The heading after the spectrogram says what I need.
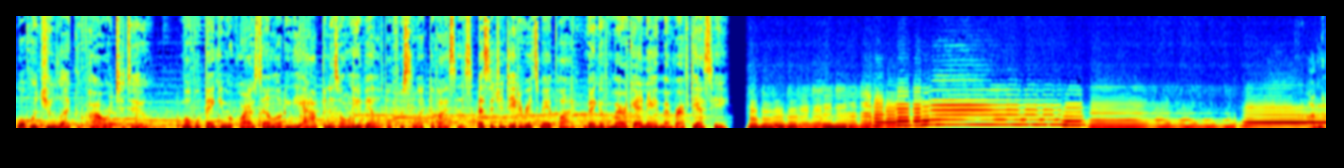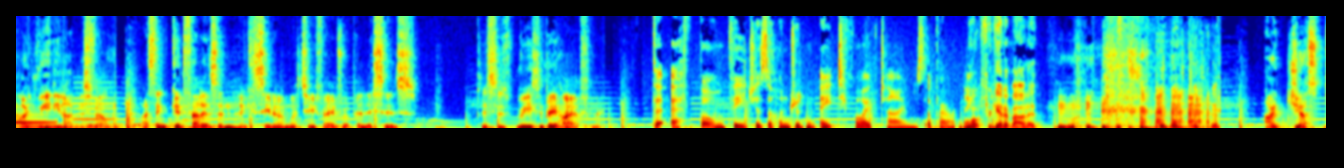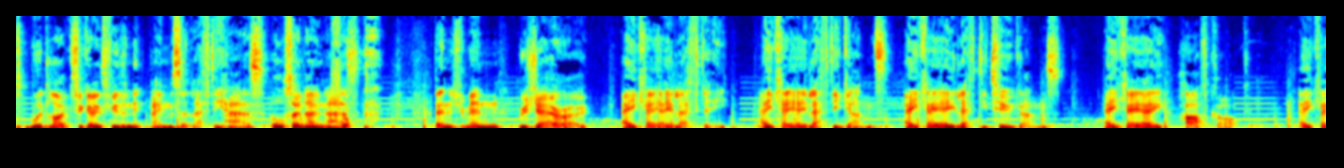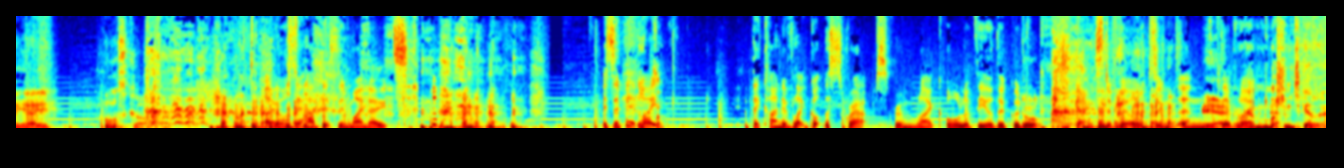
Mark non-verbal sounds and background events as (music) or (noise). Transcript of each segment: What would you like the power to do? Mobile banking requires downloading the app and is only available for select devices. Message and data rates may apply. Bank of America and a member FDIC. I, mean, I really like this film. I think Goodfellas and, and Casino are my two favourite, but this is this is reasonably high up for me. The F bomb features 185 times, apparently. What? Forget about it. (laughs) (laughs) I just would like to go through the nicknames that Lefty has, also known as (laughs) Benjamin Ruggiero, aka Lefty, aka Lefty Guns, aka Lefty Two Guns, aka Halfcock, aka Horsecock. (laughs) I also have this in my notes. (laughs) it's a bit like they kind of like got the scraps from like all of the other good Oh. gangster films and, and Yeah, they've like and mush them together.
